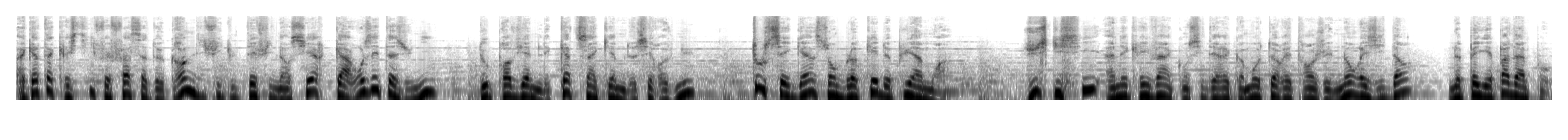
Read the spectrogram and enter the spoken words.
Agatha Christie fait face à de grandes difficultés financières car aux États-Unis, d'où proviennent les 4 cinquièmes de ses revenus, tous ses gains sont bloqués depuis un mois. Jusqu'ici, un écrivain considéré comme auteur étranger non résident ne payait pas d'impôts.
